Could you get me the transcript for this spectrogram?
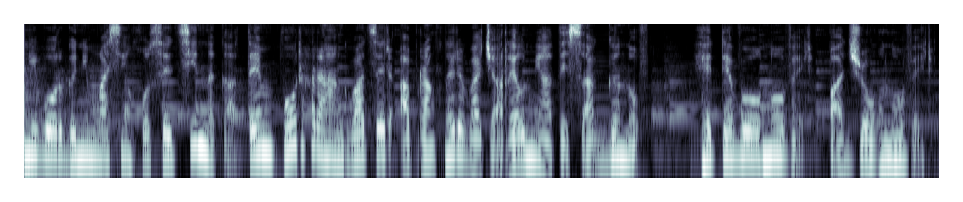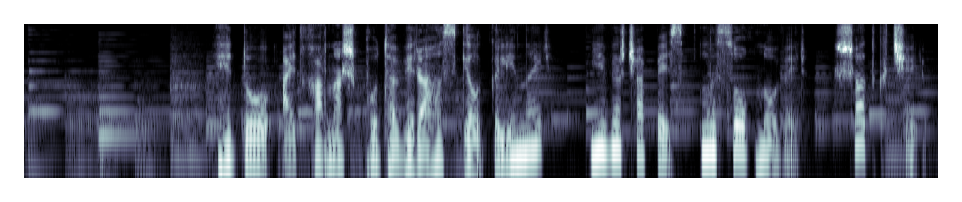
քանի որ գնի մասին խոսեցին, նկատեմ, որ հրահանգված էր ապրանքները վաճառել միատեսակ գնով։ Հետևողնով էր, պատժողնով էր։ Հետո այդ խառնաշփոթը վերահսկել կլիներ եւ վերջապես լսողնով էր, շատ քչերը։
